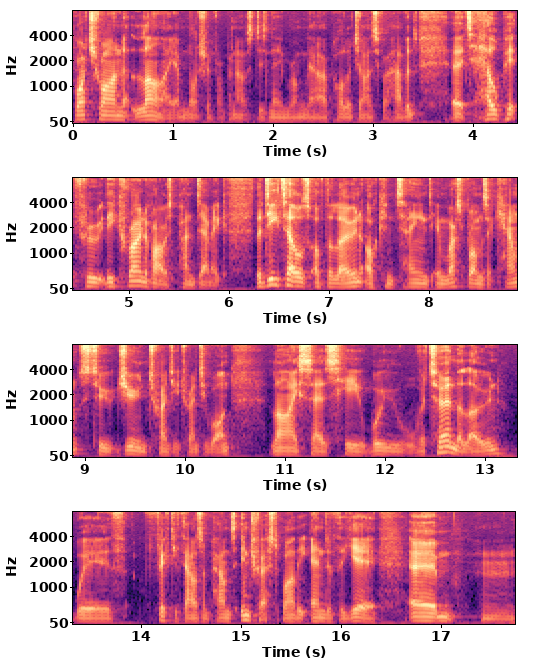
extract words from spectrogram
Guochuan Lai, I'm not sure if I pronounced his name wrong now, I apologise if I haven't, uh, to help it through the coronavirus pandemic. The details of the loan are contained in West Brom's accounts to June 2021. Lai says he will return the loan with £50,000 interest by the end of the year. Um, hmm.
